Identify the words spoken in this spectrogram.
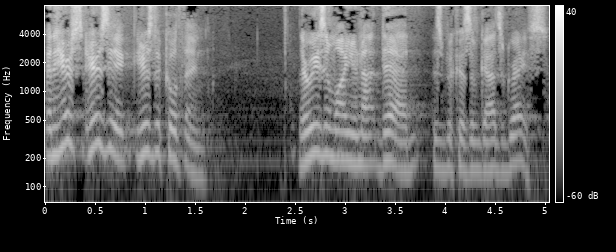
And here's, here's, the, here's the cool thing the reason why you're not dead is because of God's grace.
